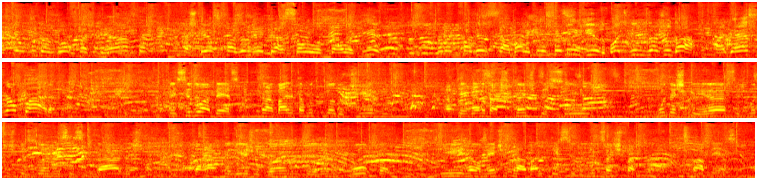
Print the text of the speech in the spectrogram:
aqui é o mudandor para as crianças, as crianças fazendo recreação local aqui, estamos aqui fazendo esse trabalho aqui, você é bem-vindo, pode vir nos ajudar, a ADS não para. Tem sido uma beça, o trabalho está muito produtivo, atendendo bastante pessoas, muitas crianças, muitas pessoas necessitadas, barraca ali ajudando, entregando roupa. E realmente o trabalho tem sido muito satisfatório, uma benção.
